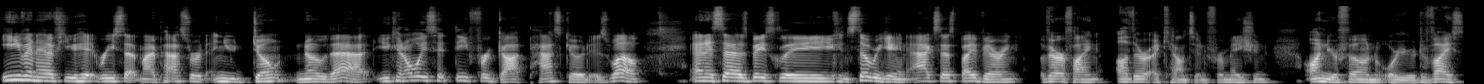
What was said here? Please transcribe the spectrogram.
even if you hit reset my password and you don't know that, you can always hit the forgot passcode as well. And it says basically you can still regain access by varying verifying other account information on your phone or your device.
